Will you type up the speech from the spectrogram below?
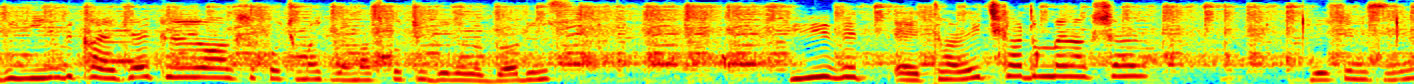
Ve yeni bir karakter kırıyor arkadaşlar Coach Mike ve maskotçu Daryl'ı gördünüz. Bibi ve e, Tara'yı çıkardım ben akşam. Göstereyim size.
